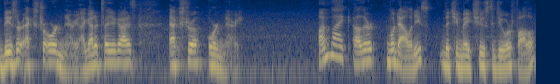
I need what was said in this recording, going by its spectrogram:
These are extraordinary. I got to tell you guys, extraordinary. unlike other modalities that you may choose to do or follow,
